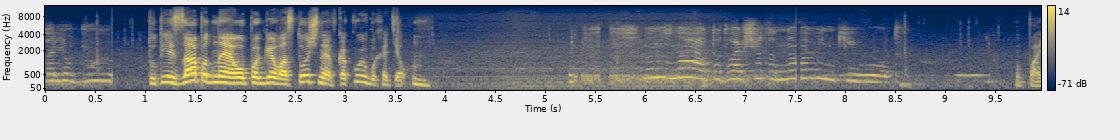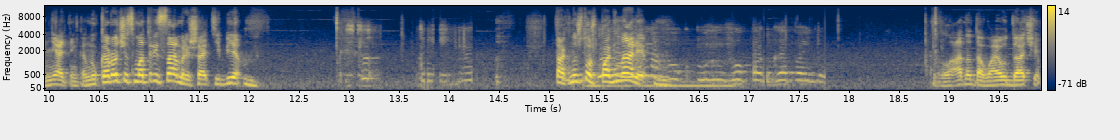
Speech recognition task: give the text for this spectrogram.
Да любую. Тут есть западная ОПГ, восточная. В какую бы хотел? Ну не знаю, тут вообще-то новенький вот. Ну, понятненько. Ну, короче, смотри сам, решай тебе. Так, ну что ж, погнали. Ладно, давай, удачи.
